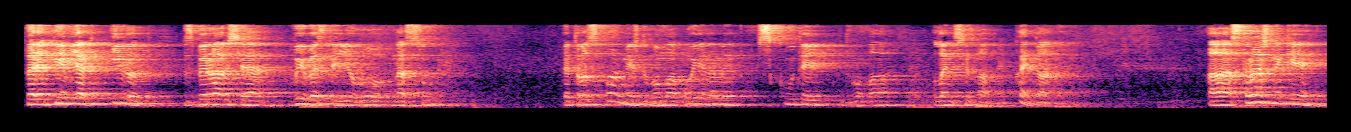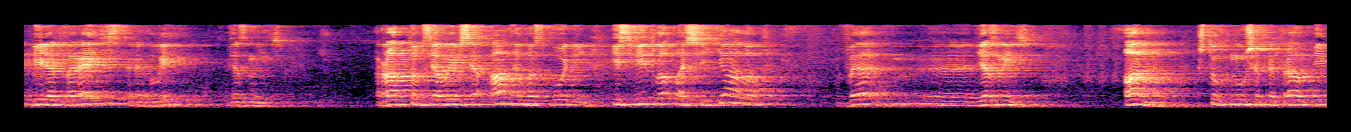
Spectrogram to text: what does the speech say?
перед тим, як Ірод збирався вивести його на суд, Петро спав між двома воїнами, скутий двома ланцюгами, кайданами. А стражники біля дверей стерегли в'язницю. Раптом з'явився ангел Господній, і світло осіяло е, в'язницю. Ангел, штовхнувши Петра в бік,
